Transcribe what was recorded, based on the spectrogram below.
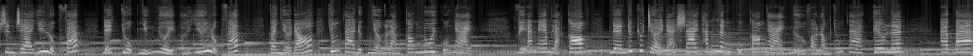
sinh ra dưới luật pháp để chuộc những người ở dưới luật pháp và nhờ đó chúng ta được nhận làm con nuôi của Ngài. Vì anh em là con nên Đức Chúa Trời đã sai thánh linh của con Ngài ngự vào lòng chúng ta kêu lên A-ba,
